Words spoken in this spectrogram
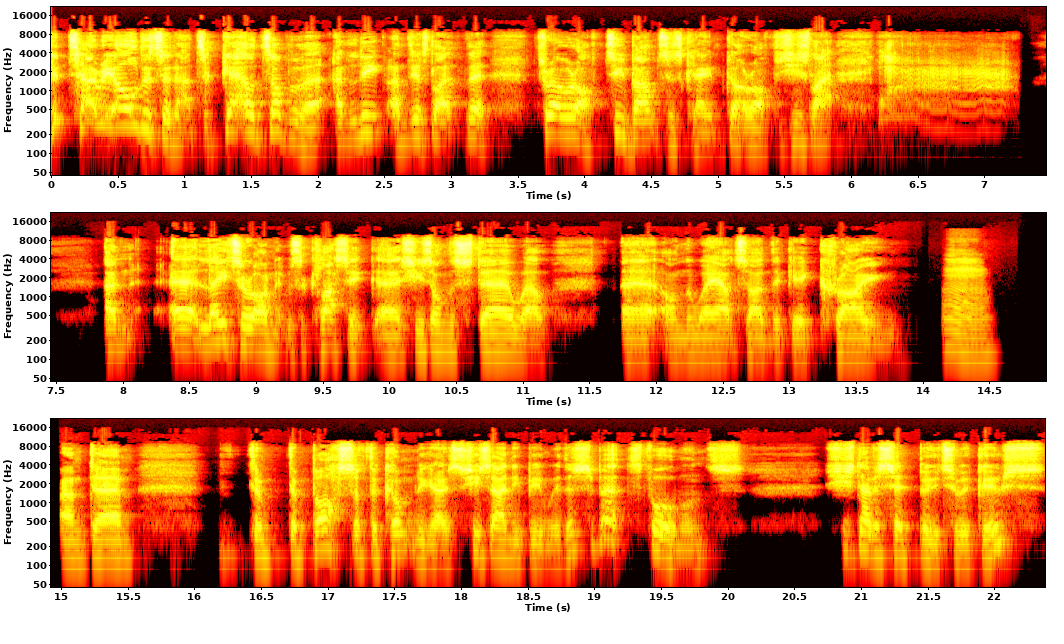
Terry Alderton had to get on top of her and leap and just like the, throw her off. Two bouncers came, got her off. She's like, yeah and uh, later on, it was a classic. Uh, she's on the stairwell uh, on the way outside the gig, crying, mm. and um, the the boss of the company goes, "She's only been with us about four months. she's never said boo to a goose.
